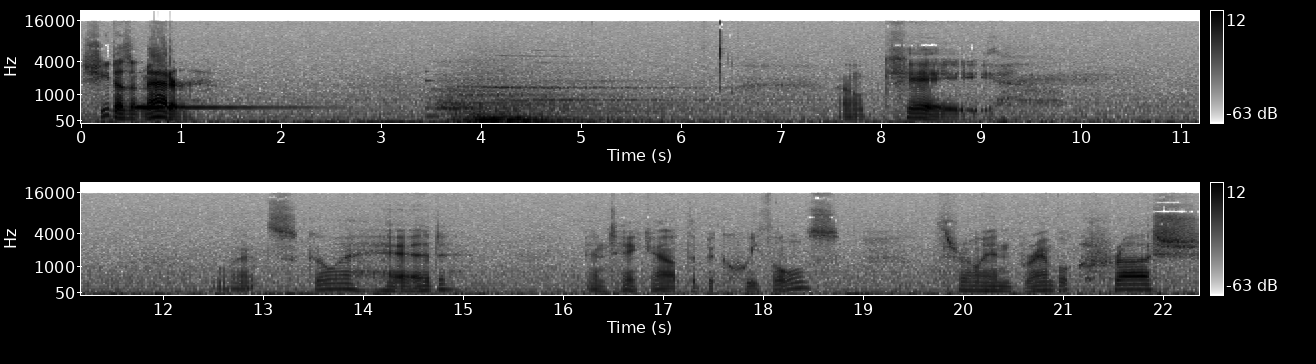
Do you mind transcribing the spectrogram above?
She doesn't matter. Okay. Let's go ahead and take out the bequeathals. Throw in Bramble Crush.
